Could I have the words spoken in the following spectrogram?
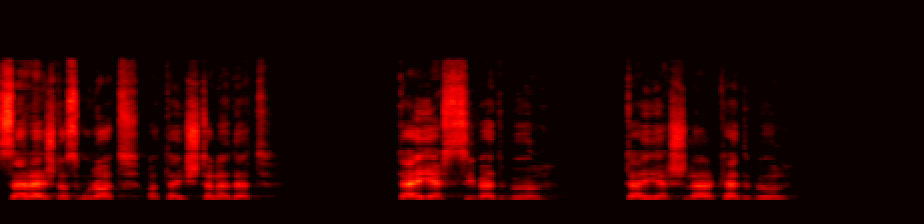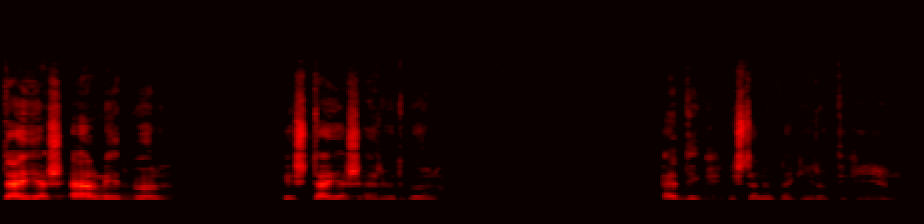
Szeresd az Urat, a te Istenedet, teljes szívedből, teljes lelkedből, teljes elmédből és teljes erődből. Eddig Istenünknek írott igényem.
